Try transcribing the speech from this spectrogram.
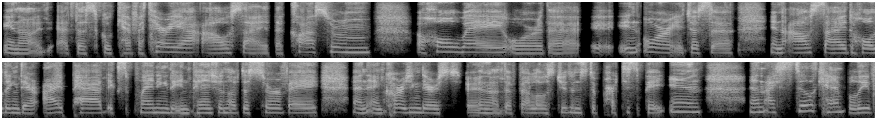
you know, at the school cafeteria, outside the classroom, a hallway, or the in or just uh, in outside holding their iPad, explaining the intention of the survey and encouraging their you know the fellow students to participate in. And I still can't believe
